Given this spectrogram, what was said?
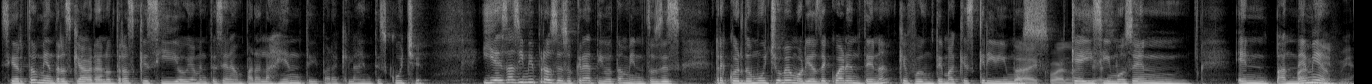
¿cierto? Mientras que habrán otras que sí, obviamente serán para la gente, para que la gente escuche. Y es así mi proceso creativo también. Entonces, recuerdo mucho Memorias de Cuarentena, que fue un tema que escribimos, cual, que hicimos en, en pandemia. Pandemia.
